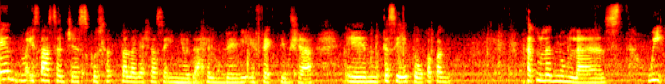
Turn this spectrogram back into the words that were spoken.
And, maisasuggest ko sa, talaga siya sa inyo dahil very effective siya. And, kasi ito, kapag, katulad nung last week,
